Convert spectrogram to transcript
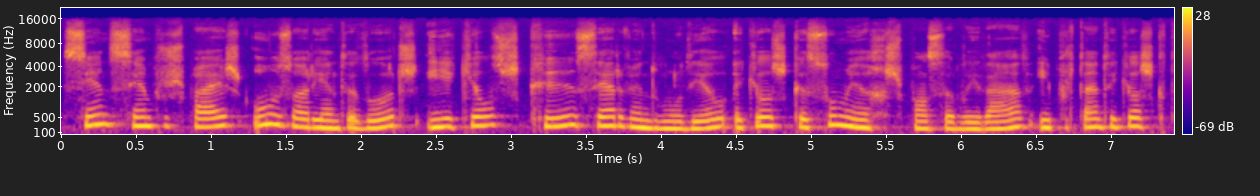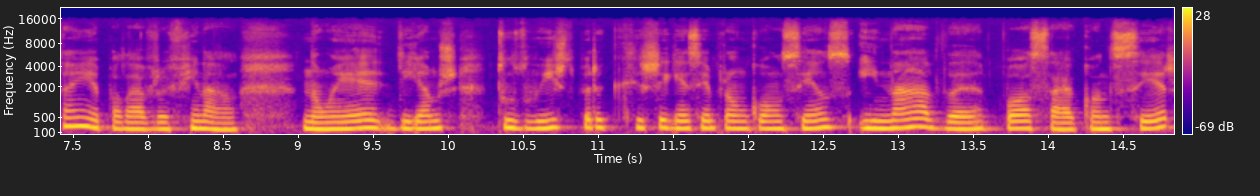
sendo sempre os pais os orientadores e aqueles que servem do modelo, aqueles que assumem a responsabilidade e, portanto, aqueles que têm a palavra final. Não é, digamos, tudo isto para que cheguem sempre a um consenso e nada possa acontecer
